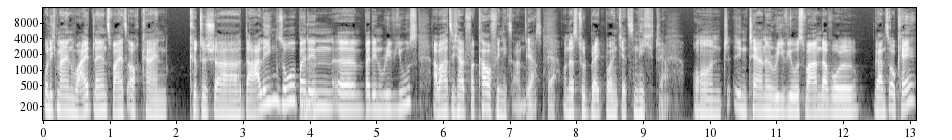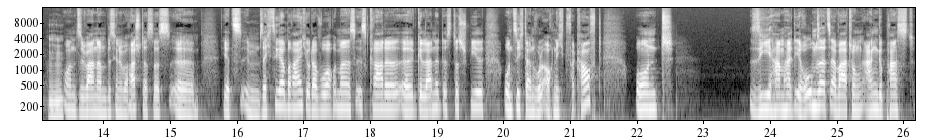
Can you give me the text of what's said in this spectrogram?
Und ich meine, Wildlands war jetzt auch kein kritischer Darling so bei, Mhm. den, äh, bei den Reviews, aber hat sich halt verkauft wie nichts ja, anderes. ja. Und das tut Breakpoint jetzt nicht. Ja. Und interne Reviews waren da wohl ganz okay. Mhm. Und sie waren dann ein bisschen überrascht, dass das äh, jetzt im 60er-Bereich oder wo auch immer es ist, gerade äh, gelandet ist, das Spiel, und sich dann wohl auch nicht verkauft. Und sie haben halt ihre Umsatzerwartungen angepasst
